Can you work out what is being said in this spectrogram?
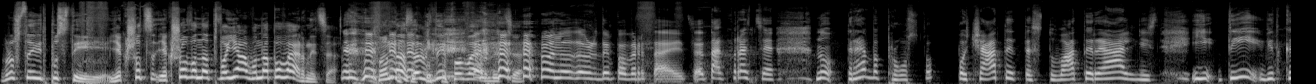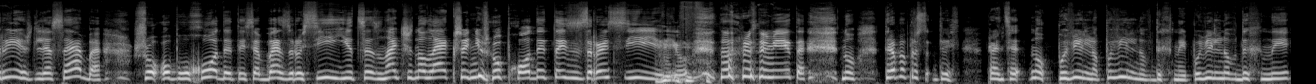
Просто відпусти її. Якщо, це, якщо вона твоя, вона повернеться. Вона завжди повернеться. Воно завжди повертається. Так, Франція, ну треба просто почати тестувати реальність. І ти відкриєш для себе, що обходитися без Росії це значно легше, ніж обходитись з Росією. Ну, розумієте? Ну, треба просто дивись, Франція, ну повільно, повільно вдихни, повільно вдихни,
